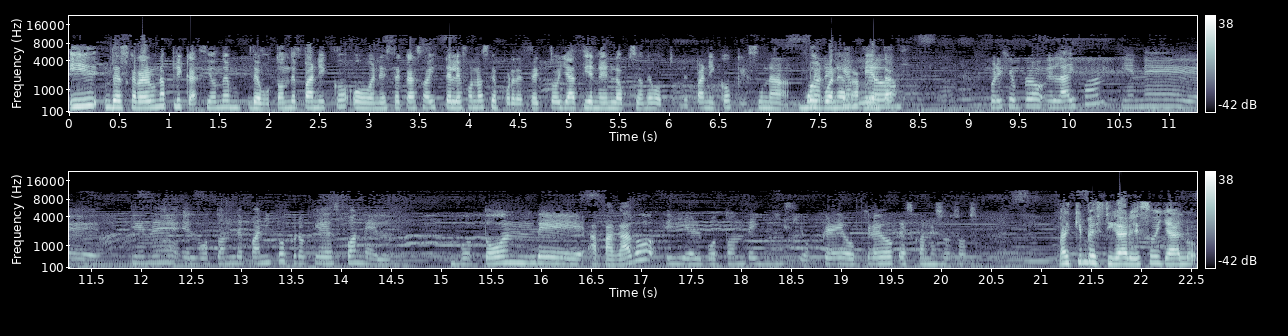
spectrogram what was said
y descargar una aplicación de, botón de pánico o en este caso hay teléfonos que por defecto ya tienen la opción de botón de pánico que es una muy buena herramienta. Por ejemplo, el iPhone tiene tiene el botón de pánico, creo que es con el botón de apagado y el botón de inicio. Creo, creo que es con esos dos. Hay que investigar eso ya lo,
